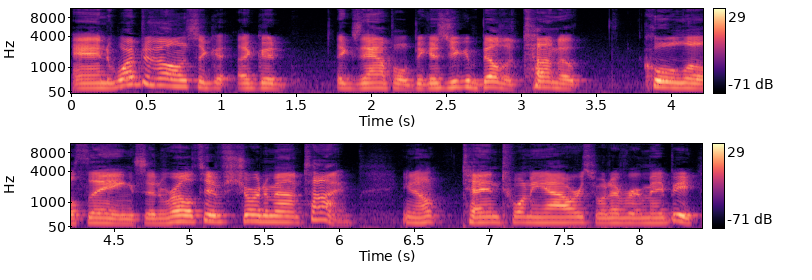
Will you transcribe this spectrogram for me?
And web development's a, a good example because you can build a ton of cool little things in a relative short amount of time. You know 10 20 hours whatever it may be.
